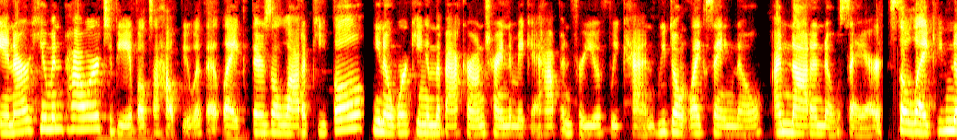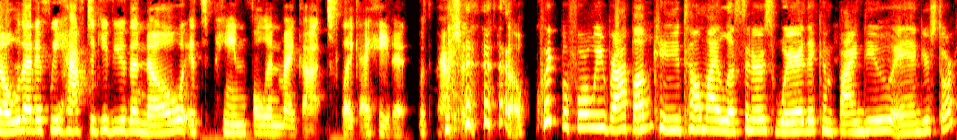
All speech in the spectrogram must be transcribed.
in our human power to be able to help you with it. Like there's a lot of people, you know, working in the background trying to make it happen for you if we can. We don't like saying no. I'm not a no sayer. So like know that if we have to give you the no, it's painful in my gut. Like I hate it with passion. So quick before we wrap up, mm-hmm. can you tell my listeners where they can find you and your store?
